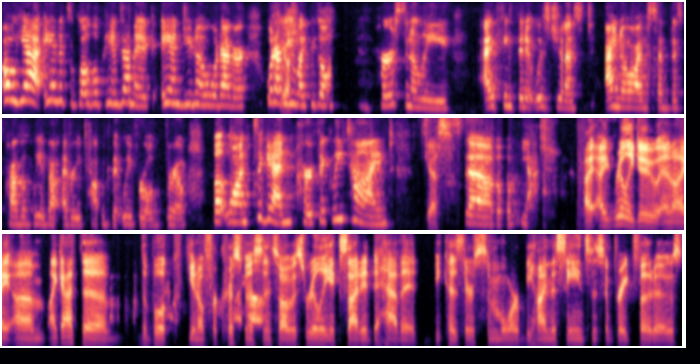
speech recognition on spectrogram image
oh yeah and it's a global pandemic and you know whatever whatever Yeah. you might be going personally I think that it was just, I know I've said this probably about every topic that we've rolled through, but once again, perfectly timed. Yes. So, yeah. I, I really do, and I um I got the the book you know for Christmas, and so I was really excited to have it because there's some more behind the scenes and some great photos,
